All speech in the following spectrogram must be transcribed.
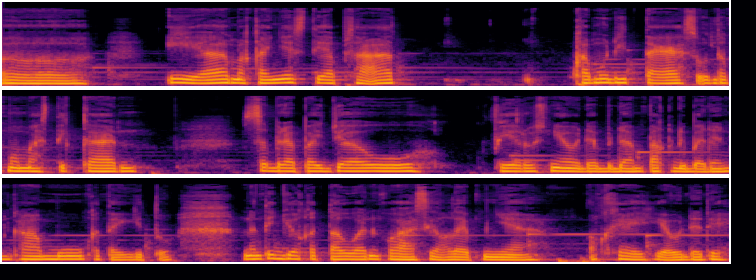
e, iya makanya setiap saat kamu dites untuk memastikan seberapa jauh virusnya udah berdampak di badan kamu katanya gitu. Nanti juga ketahuan kok hasil labnya. Oke, okay, ya udah deh.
